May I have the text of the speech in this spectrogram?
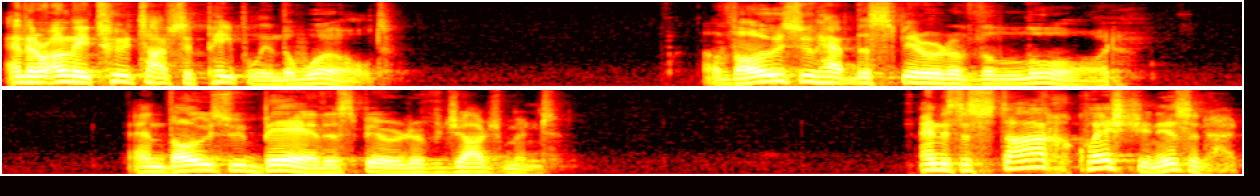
and there are only two types of people in the world those who have the Spirit of the Lord and those who bear the Spirit of judgment. And it's a stark question, isn't it?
